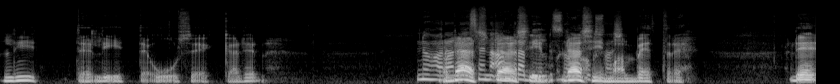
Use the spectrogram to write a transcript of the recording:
lite lite, lite osäker. Den. Nu har Anders en andra bild som Där ser man bättre. Det,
